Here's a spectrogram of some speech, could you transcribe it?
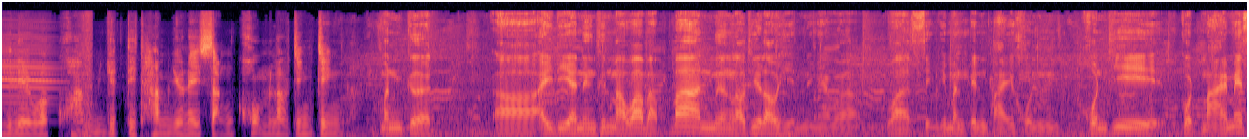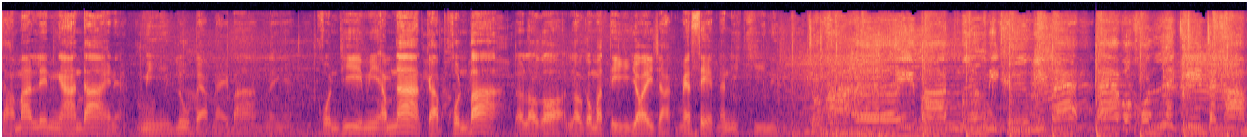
ที่เรียกว่าความยุติธรรมอยู่ในสังคมเราจริงๆเหรอมันเกิดอ่า ไอเดียหนึ่งขึ้นมาว่าแบบบ้านเมืองเราที่เราเห็นอย่างเงี้ยว่าว่าสิ่งที่มันเป็นไปคนคนที่กฎหมายไม่สามารถเล่นงานได้เนี่ยมีรูปแบบไหนบ้างอะไรเงี้ยคนที่มีอำนาจกับคนบ้า แล้วเราก็เราก็มาตีย่อยจากแมสเซจนั้นอีกทีหนึ่งจนมาเอ้ยบ้านเมืองมีคือมีแปรแต่ว่าคนเลือกที่จะข้าม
